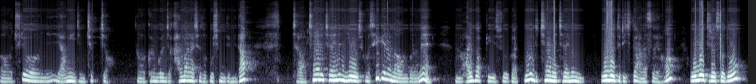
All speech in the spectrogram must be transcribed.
어, 출연 양이 좀 적죠. 어, 그런 걸 이제 감안하셔서 보시면 됩니다. 자, 지난 2차에는 2월수가 3개나 나오는 바람에 어, 알박 기 수가 물론 지난 2차에는 올려드리지도 않았어요. 올려드렸어도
